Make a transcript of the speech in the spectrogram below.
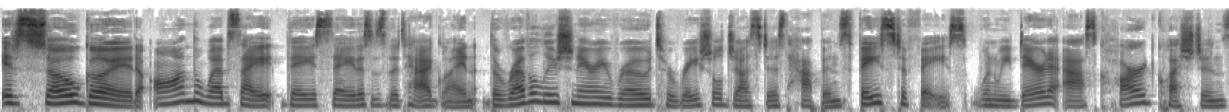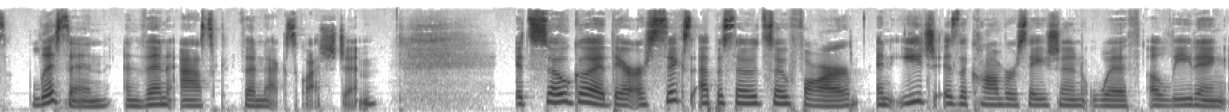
it's so good. On the website, they say this is the tagline The revolutionary road to racial justice happens face to face when we dare to ask hard questions, listen, and then ask the next question. It's so good. There are six episodes so far, and each is a conversation with a leading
